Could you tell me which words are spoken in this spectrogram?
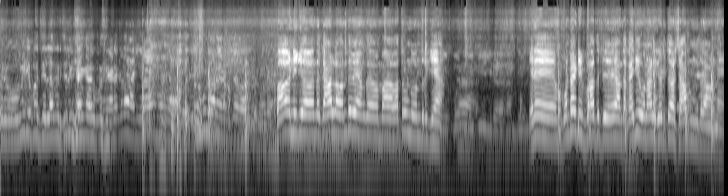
ஒரு வீடியோ பார்த்து எல்லா பேரும் கேட்க பாவம் இன்னைக்கு அந்த காலைல வந்தவன் அங்கே வத்தலந்து வந்திருக்கேன். ஏன்னா பொண்டாட்டி பார்த்துட்டு அந்த கறி ஒரு நாளைக்கு எடுத்து சாப்பிடுறான் அவனே.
